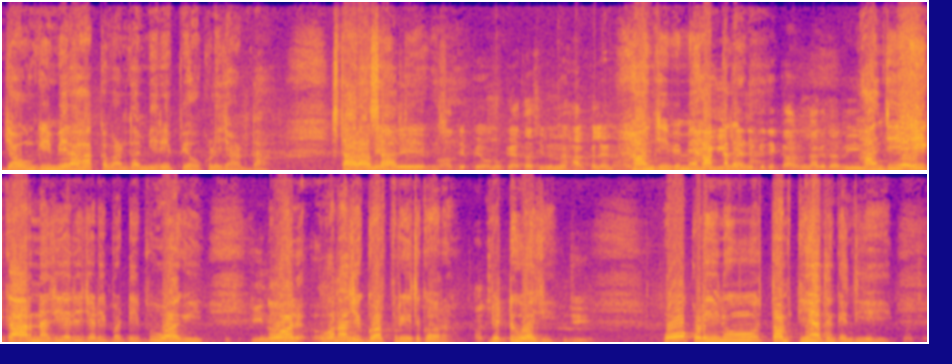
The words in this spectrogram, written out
ਜਾਊਂਗੀ ਮੇਰਾ ਹੱਕ ਬਣਦਾ ਮੇਰੇ ਪਿਓ ਕੋਲੇ ਜਾਣ ਦਾ। 17 ਉਹਨੇ ਸਾਲ ਦੀ ਆਪਦੇ- ਗਈ ਸੀ। ਆਪਦੇ ਪਿਓ ਨੂੰ ਕਹਿਤਾ ਸੀ ਵੀ ਮੈਂ ਹੱਕ ਲੈਣਾ ਹੈ ਹਾਂਜੀ ਵੀ ਮੈਂ ਹੱਕ ਲੈਣਾ। ਕਿਤੇ ਕਾਰਨ ਲੱਗਦਾ ਵੀ ਹਾਂਜੀ ਇਹੀ ਕਾਰਨ ਹੈ ਜੀ ਇਹਦੀ ਜਿਹੜੀ ਵੱਡੀ ਭੂਆ ਗਈ ਕੀ ਨਾਮ ਉਹ ਉਹਦਾ ਜੀ ਗੁਰਪ੍ਰੀਤ ਕੌਰ ਜੀ। ਬਿੱਟੂ ਆ ਜੀ। ਜੀ। ਉਹ ਕੁੜੀ ਨੂੰ ਧਮਕੀਆਂ ਤੇ ਕਹਿੰਦੀ ਇਹ। ਅੱਛਾ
